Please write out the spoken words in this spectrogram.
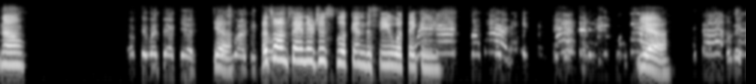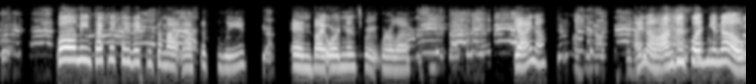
No. Up, they went back in. Yeah. That's why we That's know. what I'm saying. They're just looking to see what they can. Yeah. Well, they go- Well, I mean, technically they can come out and ask us to leave. Yeah. And by ordinance, we're, we're allowed. You see the document? Yeah, I know. But you're not- but I know. I'm just letting you know.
